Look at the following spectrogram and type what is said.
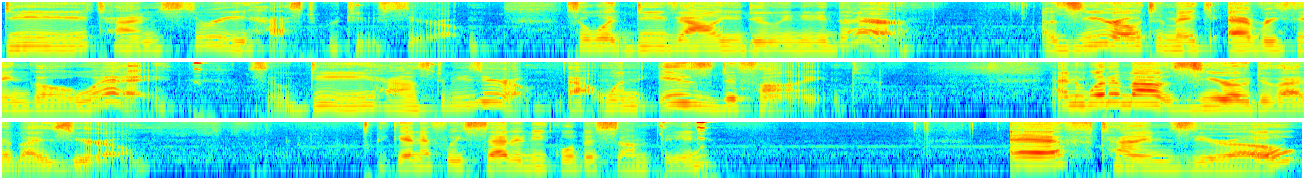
d times 3 has to produce 0. So what d value do we need there? A 0 to make everything go away. So d has to be 0. That one is defined. And what about 0 divided by 0? Again, if we set it equal to something, f times 0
